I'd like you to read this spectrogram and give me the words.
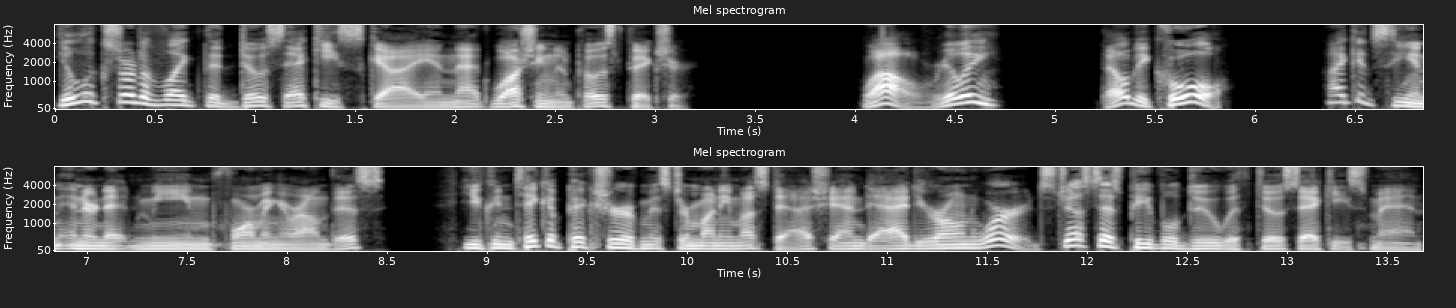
You look sort of like the Dos Equis guy in that Washington Post picture. Wow, really? That would be cool. I could see an internet meme forming around this. You can take a picture of Mr. Money Mustache and add your own words, just as people do with Dos Equis Man.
